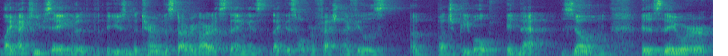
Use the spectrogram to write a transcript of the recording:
like I keep saying that using the term the starving artist thing is like this whole profession. I feel is a bunch of people in that zone. Is they were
